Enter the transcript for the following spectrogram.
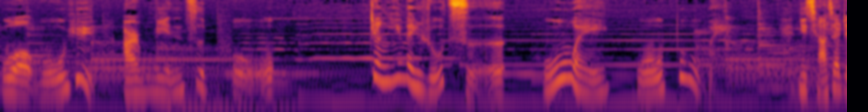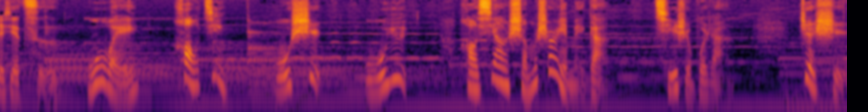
我无欲而民自朴。”正因为如此，无为无不为。你瞧瞧这些词：无为、好静、无事、无欲，好像什么事儿也没干，其实不然。这是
